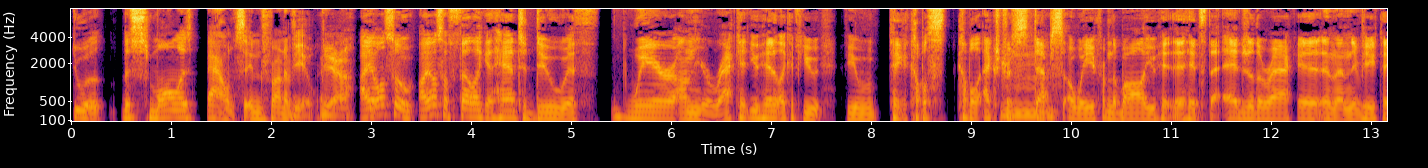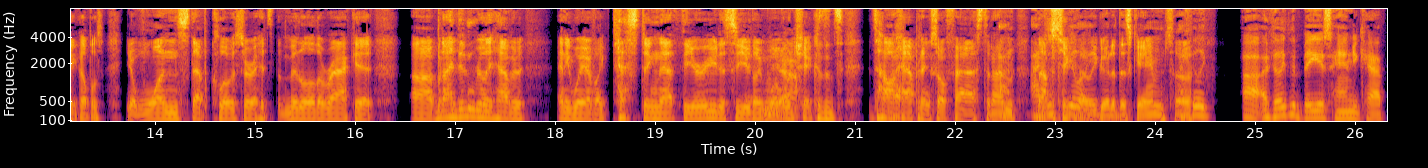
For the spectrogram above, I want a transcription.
do a, the smallest bounce in front of you. Yeah. I also I also felt like it had to do with where on your racket you hit it. Like if you if you take a couple couple extra Mm. steps away from the ball, you hit it hits the edge of the racket, and then if you take a couple you know one step closer, it hits the middle of the racket. Uh, but I didn't really have a, any way of like testing that theory to see like what Yeah. would change because it's it's how all happening so fast, and I'm I not particularly like- good at this game. So I feel like uh, I feel like the biggest handicap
